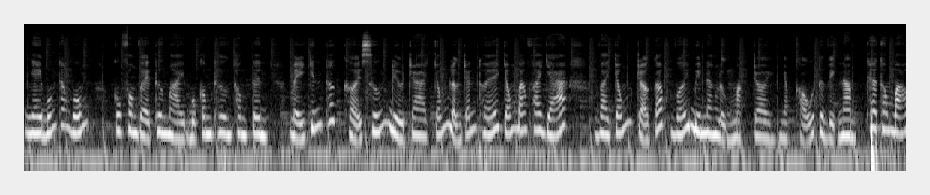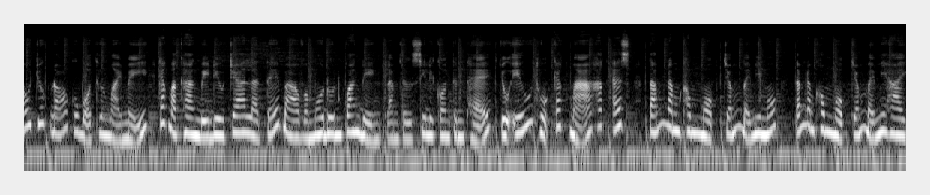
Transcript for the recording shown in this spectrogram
ngày 4 tháng 4, Cục Phòng vệ Thương mại Bộ Công Thương thông tin Mỹ chính thức khởi xướng điều tra chống lận tránh thuế, chống bán phá giá và chống trợ cấp với pin năng lượng mặt trời nhập khẩu từ Việt Nam. Theo thông báo trước đó của Bộ Thương mại Mỹ, các mặt hàng bị điều tra là tế bào và mô đun quang điện làm từ silicon tinh thể, chủ yếu thuộc các mã HS 8501.71, 8501.72,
